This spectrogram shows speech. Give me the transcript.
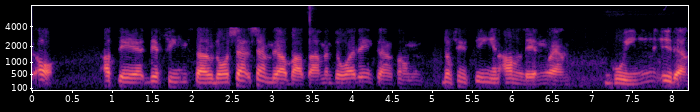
ja, att det, det finns där. Och då kä- kände jag bara så här, men då är det inte en sån... Då finns det ingen anledning att ens gå in i den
